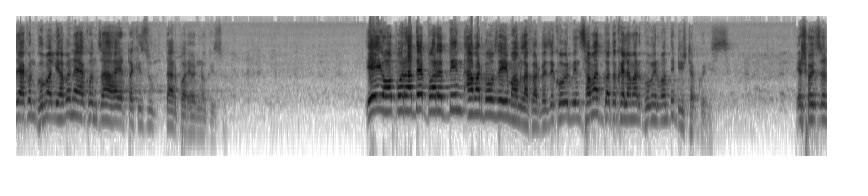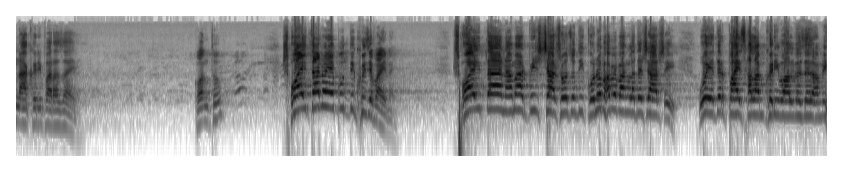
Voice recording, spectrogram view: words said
যে, এখন ঘুমালি হবে না, এখন যা হয় একটা কিছু, তারপরে অন্য কিছু। এই অপরাধে পরের দিন আমার বউ যে এই মামলা করবে, যে কবির বিন সামাদ গতকাল আমার ঘুমের মধ্যে ডিস্টার্ব করিস। এ সহ্য না করি, পারা যায়। কন্ত শয়তানও এ বুদ্ধি খুঁজে পায় নাই। শয়তান আমার বিশ্বাস, ও যদি কোনোভাবে বাংলাদেশে আসে, ও এদের পায়ে সালাম করি বলবে যে, আমি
